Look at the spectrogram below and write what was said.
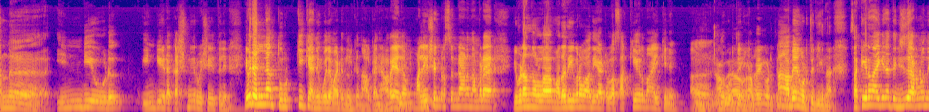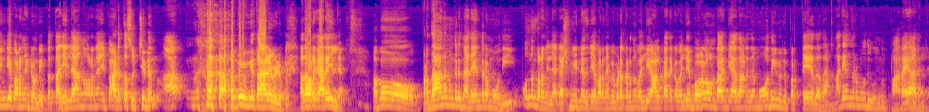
അന്ന് ഇന്ത്യയോട് ഇന്ത്യയുടെ കശ്മീർ വിഷയത്തിൽ ഇവരെല്ലാം തുർക്കിക്ക് അനുകൂലമായിട്ട് നിൽക്കുന്ന ആൾക്കാരാണ്. അറിയാലോ? മലേഷ്യൻ പ്രസിഡന്റാണ് നമ്മുടെ ഇവിടെ നിന്നുള്ള മതതീവ്രവാദിയായിട്ടുള്ള സക്കീർ നായിക്കിന് ഇത് കൊടുത്തിരിക്കുന്നത്. അഭയം കൊടുത്തിരിക്കുന്നു. അഭയം കൊടുത്തിരിക്കുന്നത്. സക്കീർ നായിക്കിനെ തിരിച്ചു തരണമെന്ന് ഇന്ത്യ പറഞ്ഞിട്ടുണ്ട്. ഇപ്പൊ തരില്ല എന്ന് പറഞ്ഞാൽ ഇപ്പൊ അടുത്ത സ്വിച്ച് ഇടും. ആ അതും ഇങ്ങ് താഴെ വീഴും. അത് അവർക്ക് അറിയില്ല. അപ്പോൾ പ്രധാനമന്ത്രി നരേന്ദ്രമോദി ഒന്നും പറഞ്ഞില്ല. കാശ്മീരിനെതിരെ പറഞ്ഞപ്പോൾ ഇവിടെ കിടന്ന് വലിയ ആൾക്കാരൊക്കെ വലിയ ബഹളം ഉണ്ടാക്കി. അതാണ് മോദിയുടെ ഒരു പ്രത്യേകതയാണ് നരേന്ദ്രമോദി ഒന്നും പറയാറില്ല.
